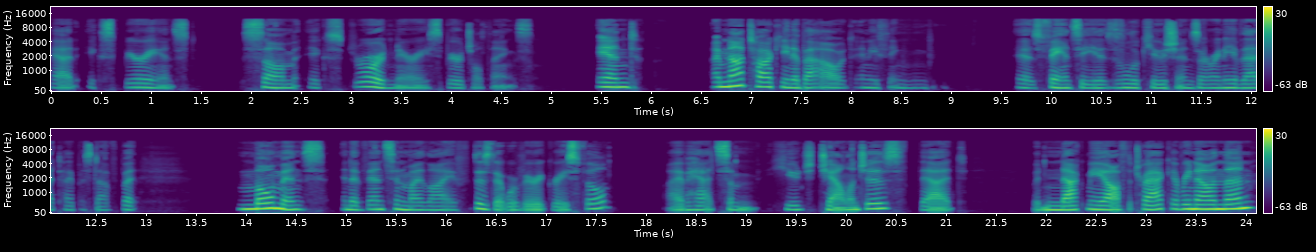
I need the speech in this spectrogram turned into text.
had experienced some extraordinary spiritual things. And I'm not talking about anything as fancy as locutions or any of that type of stuff, but moments and events in my life that were very grace filled. I've had some huge challenges that would knock me off the track every now and then.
